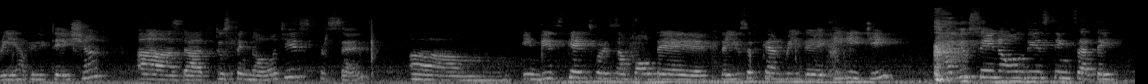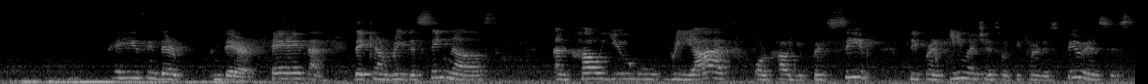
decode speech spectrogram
rehabilitation uh, that those technologies present. Um, in this case, for example, the, the user can read the EEG. Have you seen all these things that they place in their in their head and they can read the signals and how you react or how you perceive different images or different experiences.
